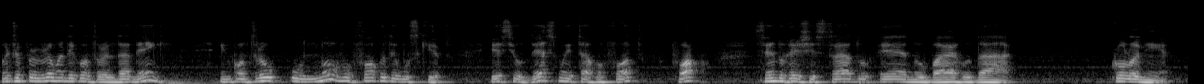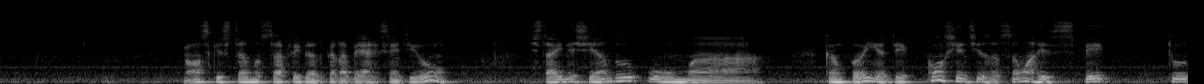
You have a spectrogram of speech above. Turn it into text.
onde o programa de controle da dengue encontrou o novo foco de mosquito, esse é o 18º foto, foco, sendo registrado é, no bairro da Coloninha. Nós que estamos trafegando pela BR-101, está iniciando uma campanha de conscientização a respeito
